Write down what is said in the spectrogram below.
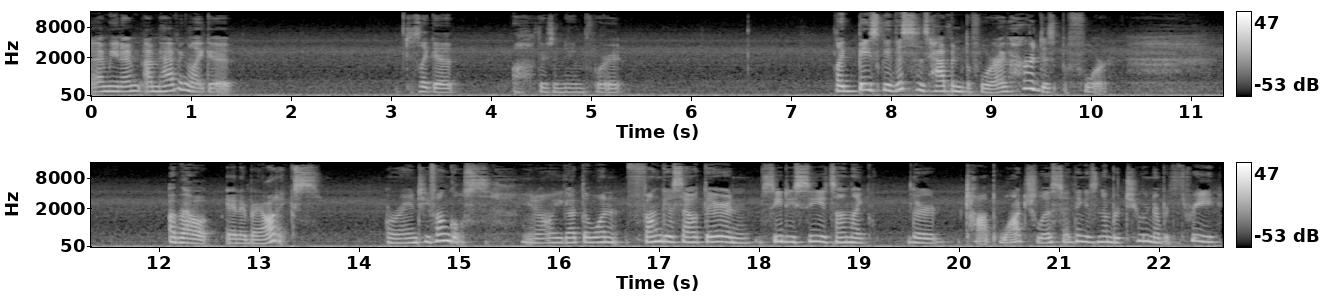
I mean, I'm I'm having like a just like a oh, there's a name for it. Like basically this has happened before. I've heard this before about antibiotics or antifungals. You know, you got the one fungus out there and CDC it's on like their top watch list. I think it's number two or number three.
